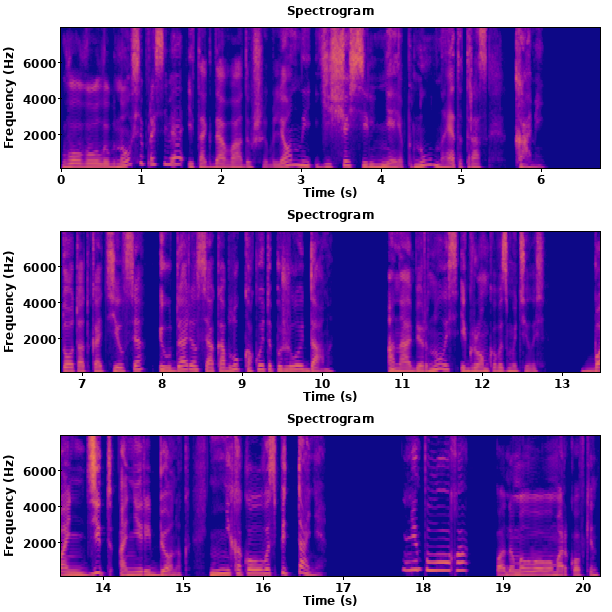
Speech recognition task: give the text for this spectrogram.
Вова улыбнулся про себя, и тогда воодушевленный еще сильнее пнул на этот раз камень. Тот откатился и ударился о каблук какой-то пожилой дамы. Она обернулась и громко возмутилась. «Бандит, а не ребенок! Никакого воспитания!» «Неплохо», — подумал Вова Марковкин.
